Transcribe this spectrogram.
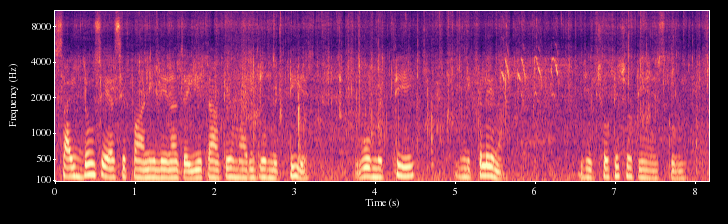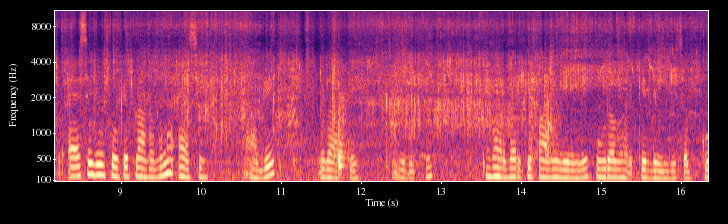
साइडों से ऐसे पानी लेना चाहिए ताकि हमारी जो मिट्टी है, वो मिट्टी निकले ना। ये छोटे छोटे हैं इसको भी। तो ऐसे जो छोटे प्लांट होते हैं ना, ऐसे आगे लगा के ये देखिए भर भर के पानी लेंगे, पूरा भर के देंगे सबको।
